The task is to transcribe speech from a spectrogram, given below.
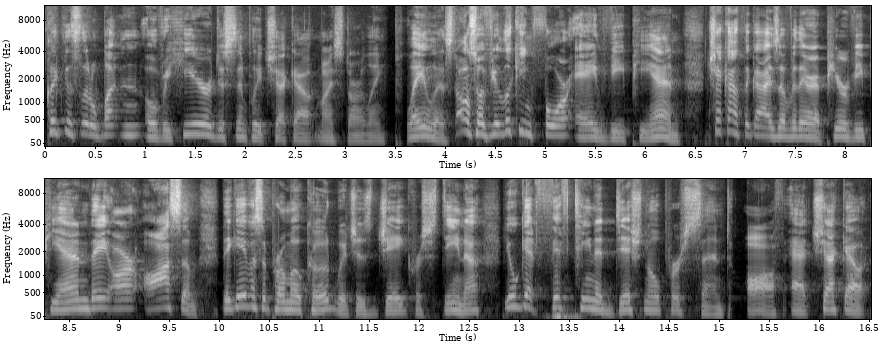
Click this little button over here. Just simply check out my Starlink playlist. Also, if you're looking for a VPN, check out the guys over there at Pure VPN. They are awesome. They gave us a promo code, which is JCristina. You'll get 15 additional percent off at checkout.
